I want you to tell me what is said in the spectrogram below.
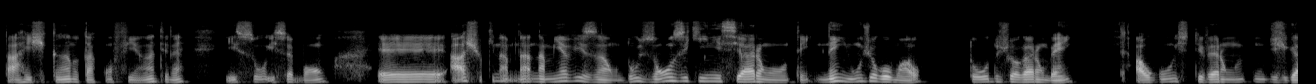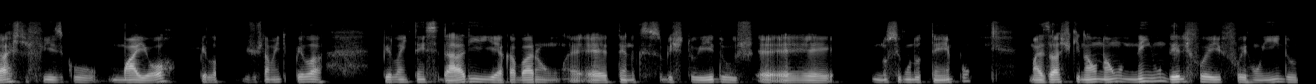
está arriscando, está confiante, né? Isso, isso é bom. É, acho que na, na, na, minha visão, dos 11 que iniciaram ontem, nenhum jogou mal, todos jogaram bem. Alguns tiveram um, desgaste físico maior, pela, justamente pela, pela intensidade e acabaram é, é, tendo que ser substituídos no segundo tempo. Mas acho que não, não, nenhum deles foi, foi ruim do,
